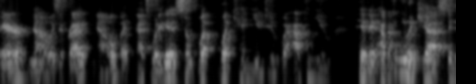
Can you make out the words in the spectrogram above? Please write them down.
fair? No. Is it right? No. But that's what it is. So what what can you do? How can you pivot? How can you adjust? And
